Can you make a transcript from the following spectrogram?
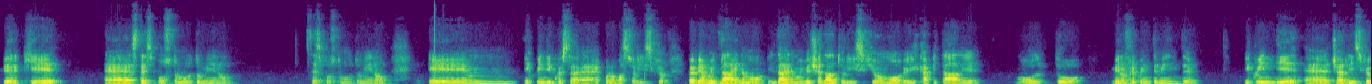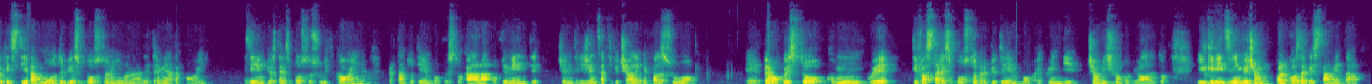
perché eh, sta esposto molto meno, sta esposto molto meno e, ehm, e, quindi questo è quello a basso rischio. Poi abbiamo il Dynamo, il Dynamo invece ad alto rischio muove il capitale molto meno frequentemente e quindi eh, c'è il rischio che stia molto più esposto in una determinata coin. Ad esempio, stai esposto su Bitcoin per tanto tempo, questo cala, ovviamente c'è l'intelligenza artificiale che fa il suo, eh, però questo comunque ti fa stare esposto per più tempo e quindi c'è un rischio un po' più alto. Il Grizzly invece è un qualcosa che sta a metà.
